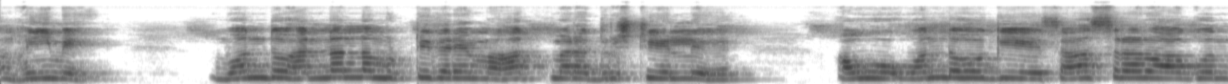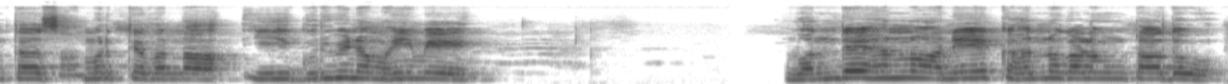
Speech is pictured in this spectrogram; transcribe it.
ಮಹಿಮೆ. ಒಂದು ಹಣ್ಣನ್ನು ಮುಟ್ಟಿದರೆ ಮಹಾತ್ಮರ ದೃಷ್ಟಿಯಲ್ಲಿ ಅವು ಒಂದು ಹೋಗಿ ಸಹಸ್ರಾರು ಆಗುವಂಥ ಸಾಮರ್ಥ್ಯವನ್ನು ಈ ಗುರುವಿನ ಮಹಿಮೆ. ಒಂದೇ ಹಣ್ಣು ಅನೇಕ ಹಣ್ಣುಗಳು ಉಂಟಾದವು.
